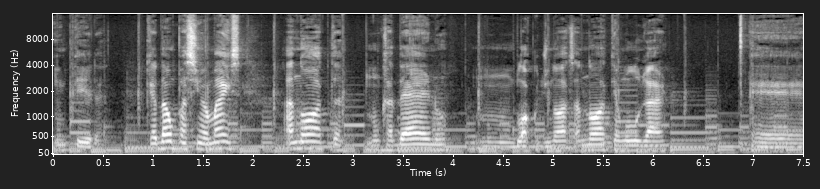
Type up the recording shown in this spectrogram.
inteira. Quer dar um passinho a mais? Anota num caderno, num bloco de notas, anota em algum lugar é,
